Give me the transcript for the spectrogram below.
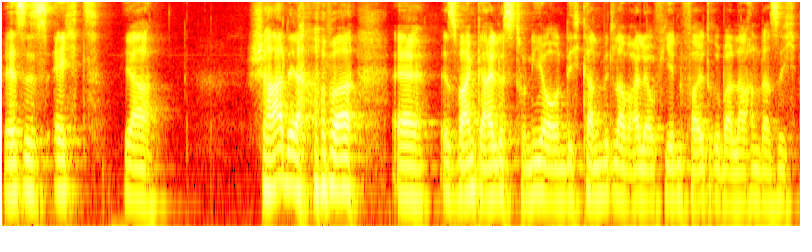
Es ist echt ja, schade, aber äh, es war ein geiles Turnier und ich kann mittlerweile auf jeden Fall drüber lachen, dass ich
